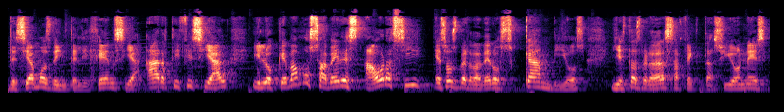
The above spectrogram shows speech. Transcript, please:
decíamos de inteligencia artificial y lo que vamos a ver es ahora sí esos verdaderos cambios y estas verdaderas afectaciones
